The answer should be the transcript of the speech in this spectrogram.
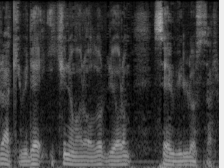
rakibi de 2 numara olur diyorum sevgili dostlar.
